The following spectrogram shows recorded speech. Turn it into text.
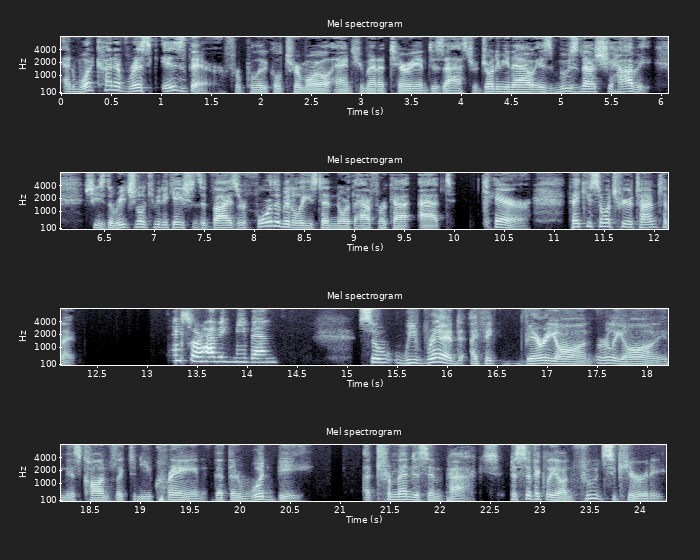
And what kind of risk is there for political turmoil and humanitarian disaster? Joining me now is Muzna Shihabi. She's the regional communications advisor for the Middle East and North Africa at CARE. Thank you so much for your time tonight. Thanks for having me, Ben. So we read, I think, very on early on in this conflict in Ukraine that there would be a tremendous impact, specifically on food security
